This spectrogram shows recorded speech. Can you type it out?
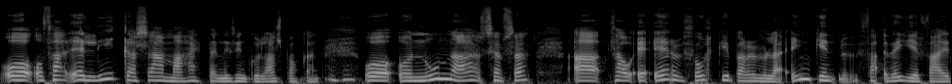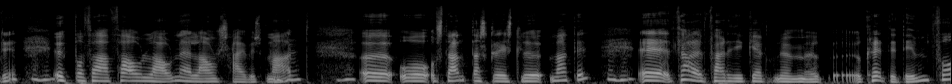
og, og það er líka sama hættan í ringu landsbankan og, og núna sem sagt að þá e- eru fólki bara umverulega engin vegir færi upp á það að fá lán eða lánshæfis mat uh, og, og standaskreislu matið. Eh, það er farið í gegnum uh, kreditinfo,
